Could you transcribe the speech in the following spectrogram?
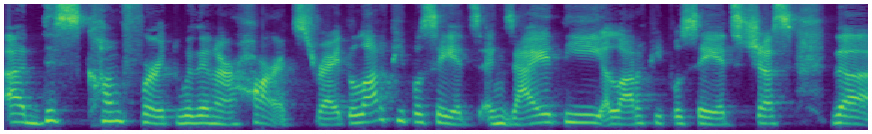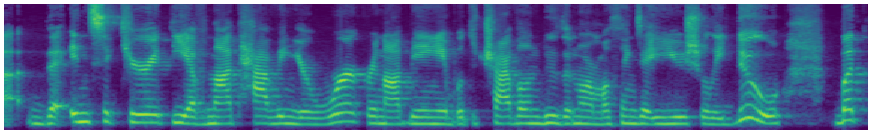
uh, discomfort within our hearts, right? A lot of people say it's anxiety, a lot of people say it's just the, the insecurity of not having your work or not being able to travel and do the normal things that you usually do. But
